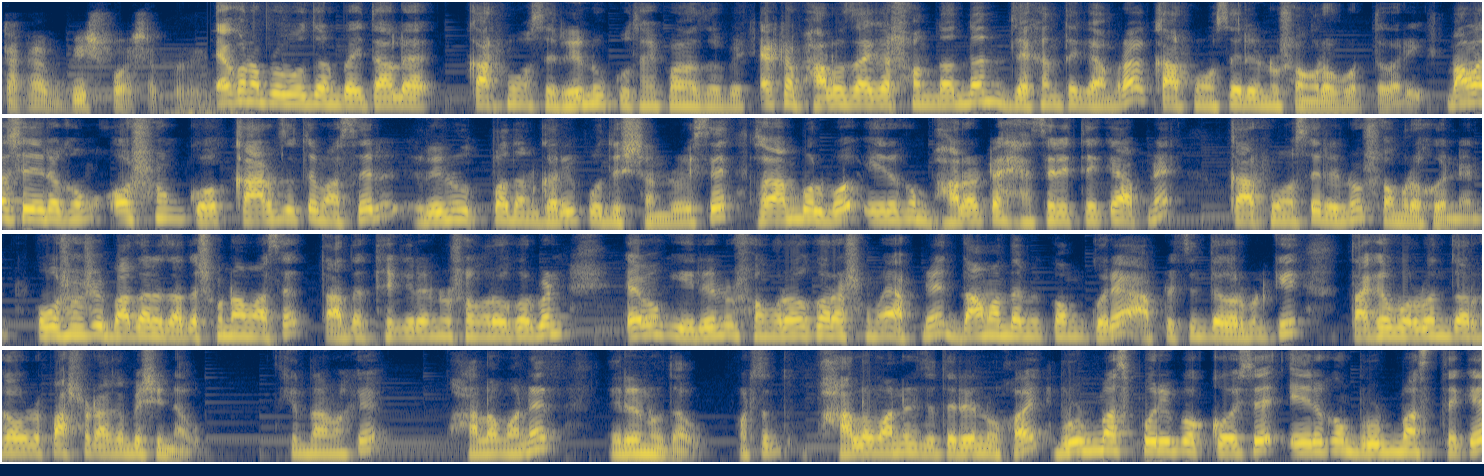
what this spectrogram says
টাকা বিশ পয়সা করে এখন আপনি বলতেন, ভাই, তাহলে কার্পো মাছের রেনু কোথায় পাওয়া যাবে? একটা ভালো জায়গার সন্ধান দেন, যেখান থেকে আমরা কার্পো মাছের রেনু সংগ্রহ করতে পারি। বাংলাদেশে এরকম অসংখ্য কার্যতে মাছের রেনু উৎপাদনকারী প্রতিষ্ঠান রয়েছে। আমি বলব, এরকম ভালো একটা হ্যাচারি থেকে আপনি কার্পো মাছের রেনু সংগ্রহ করে নেন। অবশ্যই বাজারে যাদের সুনাম আছে, তাদের থেকে রেনু সংগ্রহ করবেন এবং এই রেনু সংগ্রহ করার সময় আপনি দামাদামি কম করে আপনি চিন্তা করবেন কি, তাকে বলবেন, দরকার হলে পাঁচশো টাকা বেশি নাও। কিন্তু আমাকে ভালো মানের রেণু দাও। অর্থাৎ ভালো মানের যাতে রেণু হয় ব্রুড মাছ পরিপক্ক হয়েছে, এরকম ব্রুড মাছ থেকে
